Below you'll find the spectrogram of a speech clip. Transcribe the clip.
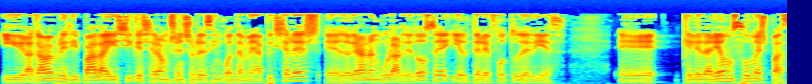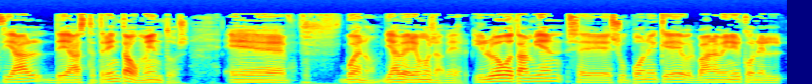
Y la cámara principal ahí sí que será un sensor de 50 megapíxeles, el gran angular de 12 y el telefoto de 10. Eh, que le daría un zoom espacial de hasta 30 aumentos. Eh, bueno, ya veremos a ver. Y luego también se supone que van a venir con el,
